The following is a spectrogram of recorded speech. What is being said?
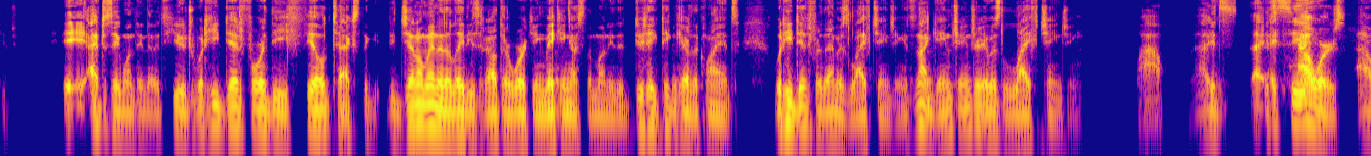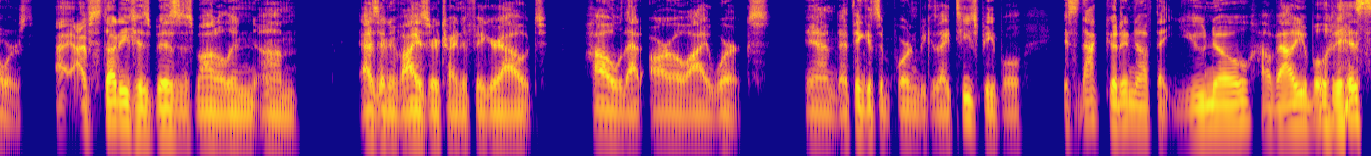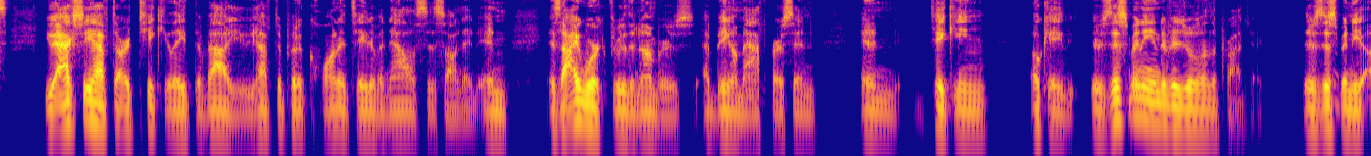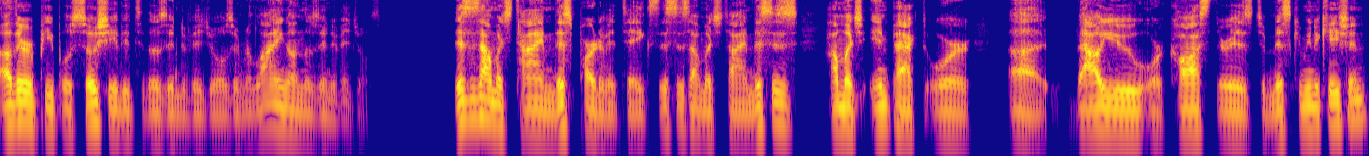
I I have to say one thing though, it's huge. What he did for the field techs, the, the gentlemen and the ladies that are out there working, making us the money, that do taking care of the clients. What he did for them is life changing. It's not game changer. It was life changing. wow. I, It's I, I see hours, hours. I, I've studied his business model and um, as an advisor, trying to figure out how that ROI works. And I think it's important because I teach people it's not good enough that you know how valuable it is. You actually have to articulate the value. You have to put a quantitative analysis on it. And as I work through the numbers, uh, being a math person and taking, okay, there's this many individuals on the project there's this many other people associated to those individuals and relying on those individuals. This is how much time this part of it takes. This is how much time. This is how much impact or uh, value or cost there is to miscommunication,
